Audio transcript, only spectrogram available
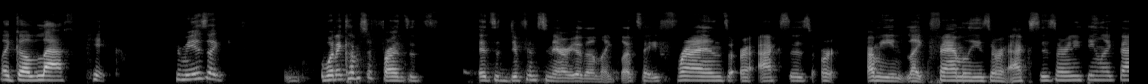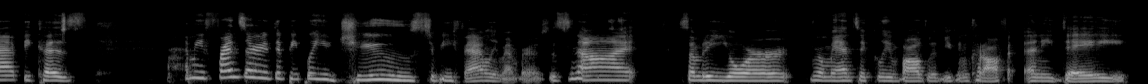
like a last pick. For me, it's like when it comes to friends, it's it's a different scenario than like let's say friends or exes or I mean, like families or exes or anything like that, because I mean, friends are the people you choose to be family members. It's not somebody you're romantically involved with. You can cut off any day.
